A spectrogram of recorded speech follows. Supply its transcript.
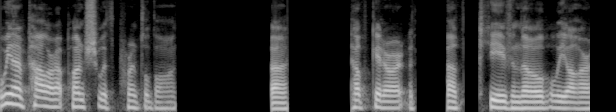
We have Power Up Punch with Parental Bond. Uh, help get our up, even though we are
